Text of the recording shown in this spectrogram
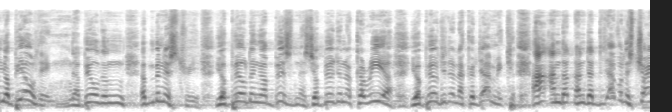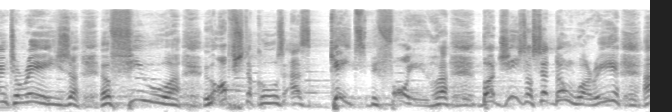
you're building, you're building a ministry, you're building a business, you're building a career, you're building an academic. And, the, and the devil is trying to raise a few uh, obstacles as gates before you. Uh, but Jesus said, Don't worry. Uh,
